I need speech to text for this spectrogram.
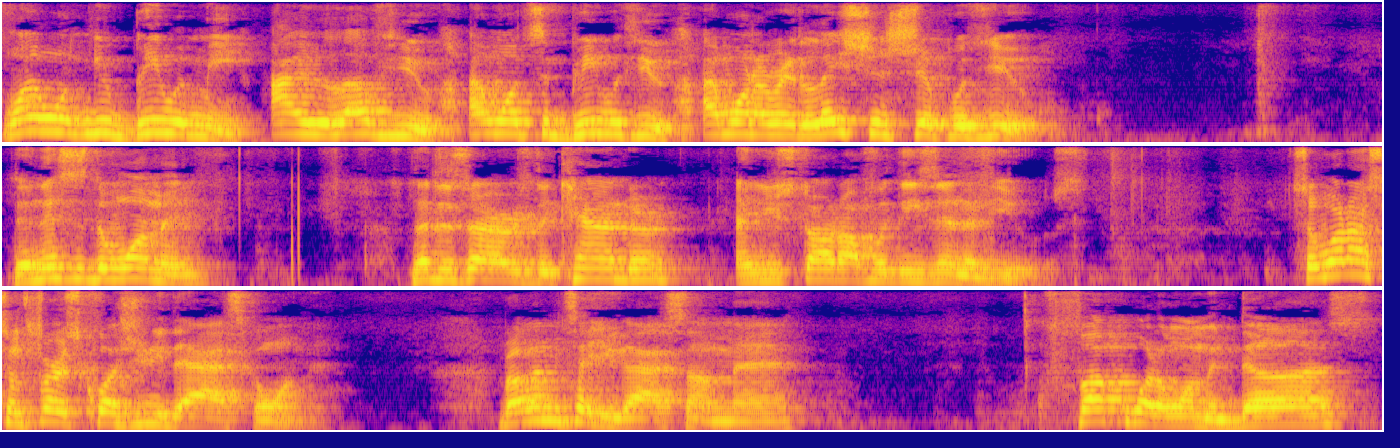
why won't you be with me? I love you. I want to be with you. I want a relationship with you. Then this is the woman that deserves the candor, and you start off with these interviews. So, what are some first questions you need to ask a woman? Bro, let me tell you guys something, man. Fuck what a woman does.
